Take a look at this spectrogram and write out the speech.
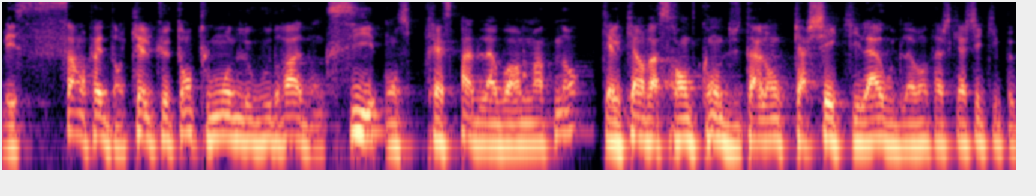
mais ça, en fait, dans quelques temps, tout le monde le voudra. Donc, si on se presse pas de l'avoir maintenant, quelqu'un va se rendre compte du talent caché qu'il a ou de l'avantage caché qu'il peut,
